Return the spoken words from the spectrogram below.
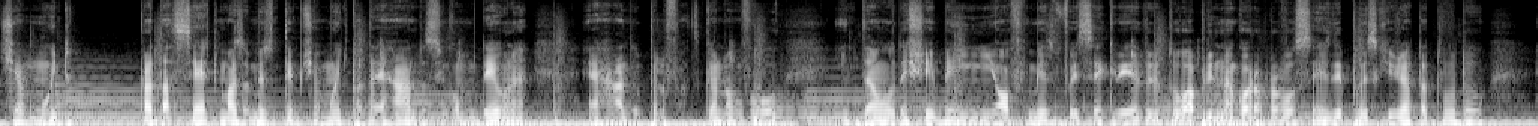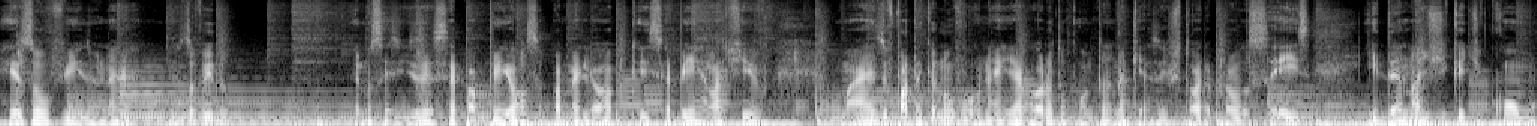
tinha muito para dar certo, mas ao mesmo tempo tinha muito para dar errado, assim como deu, né? Errado pelo fato que eu não vou. Então eu deixei bem em off mesmo, foi segredo. E tô abrindo agora para vocês depois que já tá tudo resolvido, né? Resolvido. Eu não sei se dizer se é para pior ou é para melhor, porque isso é bem relativo, mas o fato é que eu não vou, né? E agora eu tô contando aqui essa história para vocês e dando a dica de como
